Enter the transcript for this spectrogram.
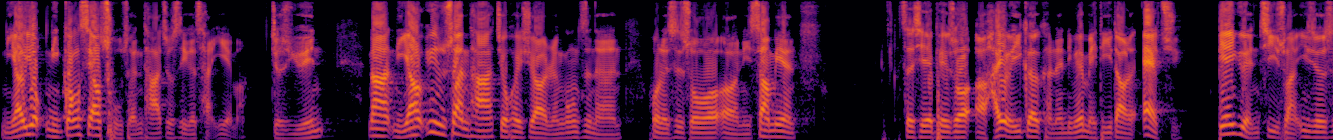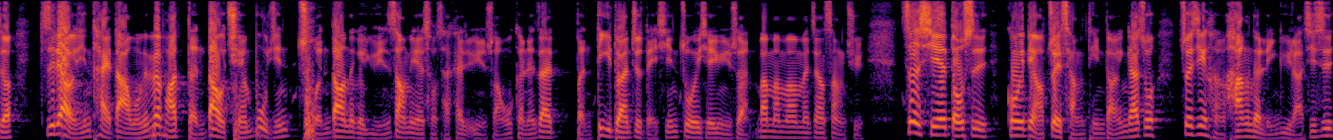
你要用，你光是要储存它就是一个产业嘛，就是云。那你要运算它，就会需要人工智能，或者是说，呃，你上面这些，比如说，呃，还有一个可能里面没提到的 edge 边缘计算，意思就是说资料已经太大，我没办法等到全部已经存到那个云上面的时候才开始运算，我可能在本地端就得先做一些运算，慢慢慢慢这样上去。这些都是工业电脑最常听到，应该说最近很夯的领域啦。其实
